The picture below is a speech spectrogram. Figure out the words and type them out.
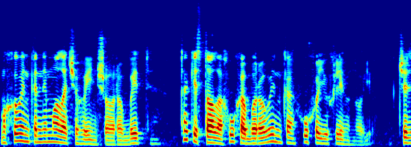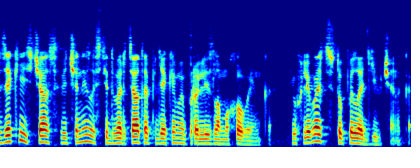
Моховинка не мала чого іншого робити, так і стала хуха-боровинка хухою хлівною. Через якийсь час відчинились ті дверцята, під якими пролізла моховинка, і у хлівець вступила дівчинка.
